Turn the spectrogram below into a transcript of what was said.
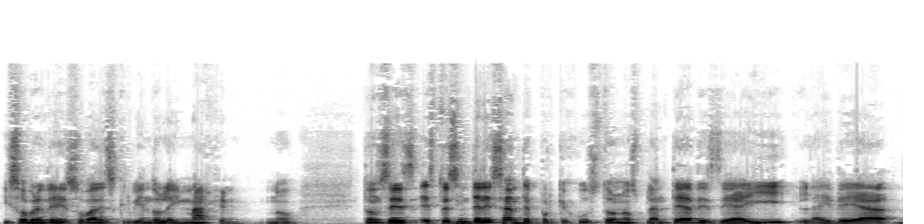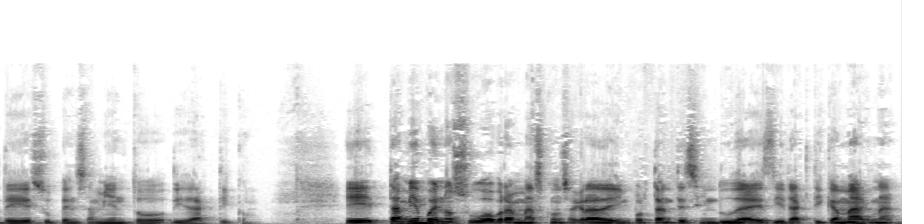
y sobre eso va describiendo la imagen, ¿no? Entonces, esto es interesante porque justo nos plantea desde ahí la idea de su pensamiento didáctico. Eh, también, bueno, su obra más consagrada e importante sin duda es Didáctica Magna,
